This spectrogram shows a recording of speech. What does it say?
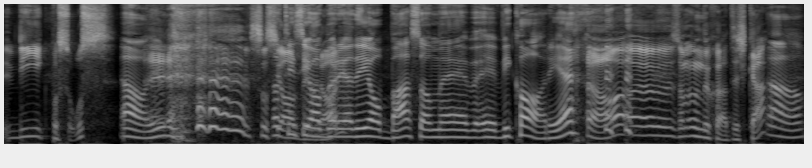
vi gick på SOS. Ja. Och tills jag började jobba som eh, eh, vikarie. Ja, eh, som undersköterska. Ja.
